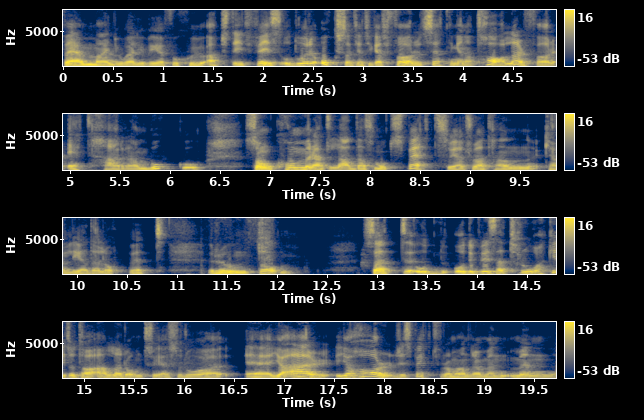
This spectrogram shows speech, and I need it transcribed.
fem Mind Your VF och sju Upstate Face. Och då är det också att jag tycker att förutsättningarna talar för ett Harambuco som kommer att laddas mot spets. Så jag tror att han kan leda loppet runt om. Så att, och, och det blir så tråkigt att ta alla de tre. Så då, eh, jag, är, jag har respekt för de andra men, men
